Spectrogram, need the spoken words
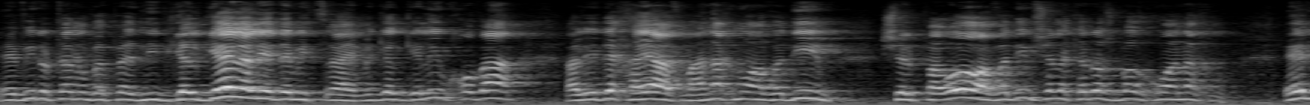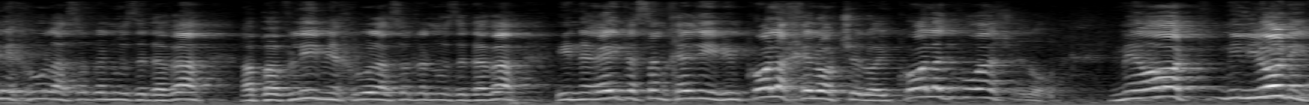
העביד אותנו בפרח, נתגלגל על ידי מצרים, מגלגלים חובה על ידי חייו. מה, אנחנו עבדים של פרעה, עבדים של הקדוש ברוך הוא אנחנו. הם יכלו לעשות לנו איזה דבר, הבבלים יכלו לעשות לנו איזה דבר. הנה ראית סנחריב עם כל החילות שלו, עם כל הגבורה שלו, מאות מיליונים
